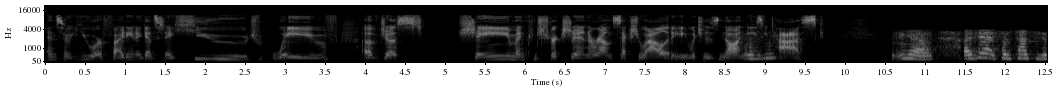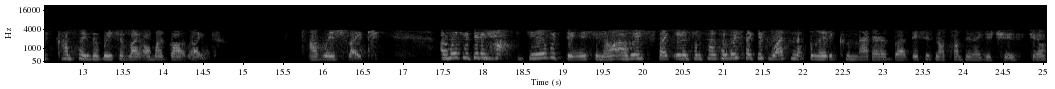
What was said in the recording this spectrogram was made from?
and so you are fighting against a huge wave of just shame and constriction around sexuality, which is not an mm-hmm. easy task. Yeah. I think sometimes it just comes like the wish of like, oh my god, like I wish like I wish we didn't have to deal with this, you know. I wish, like, even sometimes I wish, like, this wasn't a political matter, but this is not something that you choose to.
